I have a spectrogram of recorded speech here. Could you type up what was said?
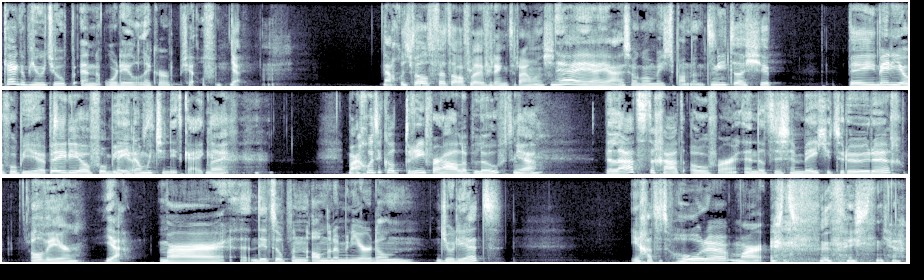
kijk op YouTube en oordeel lekker zelf. Ja. Nou Het is wel een vette aflevering trouwens. Ja, ja, ja, is ook wel een beetje spannend. Niet als je pe- Pediofobie hebt. pediofobie Nee, hebt. dan moet je niet kijken. Nee. Maar goed, ik had drie verhalen beloofd. Ja, De laatste gaat over, en dat is een beetje treurig. Alweer. Ja, maar dit op een andere manier dan Juliette. Je gaat het horen, maar deze, ja,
